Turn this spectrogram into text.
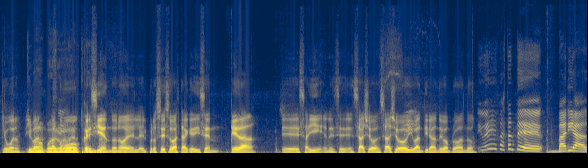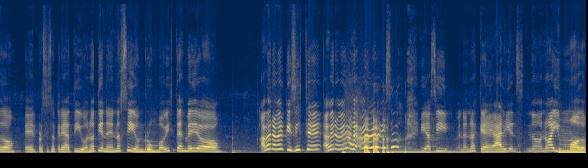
Qué bueno. Que y van, como el 30. creciendo, ¿no? El, el proceso hasta que dicen, queda, eh, es ahí, en ese ensayo, ensayo, Sí. y van tirando y van probando. Y es bastante variado el proceso creativo, no tiene, no sigue un rumbo, ¿viste? Es medio a ver, a ver qué hiciste, a ver, a ver, a ver, a ver eso. Y así, bueno, no es que alguien, no, no hay un modo,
